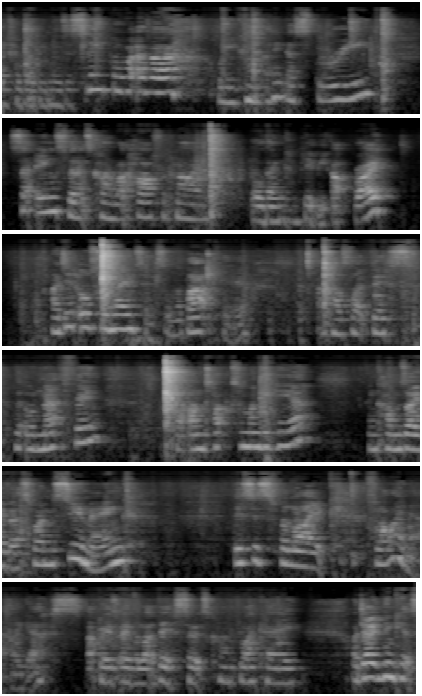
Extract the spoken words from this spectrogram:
if your baby needs a sleep or whatever, or you can, I think there's three settings, then it's kind of like half recline or then completely upright. I did also notice on the back here, it has like this little net thing that untucks from under here and comes over. So I'm assuming this is for like flying it, I guess. That goes over like this, so it's kind of like a I don't think it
